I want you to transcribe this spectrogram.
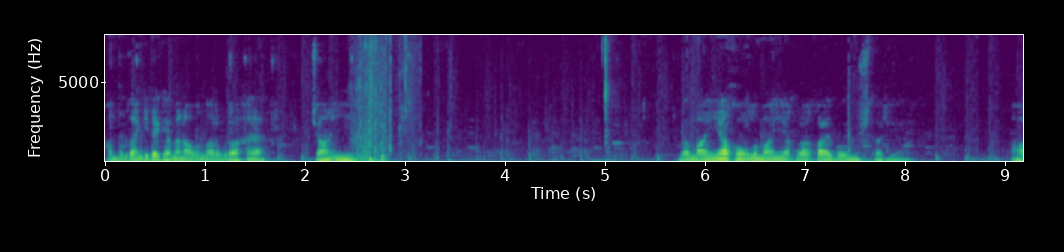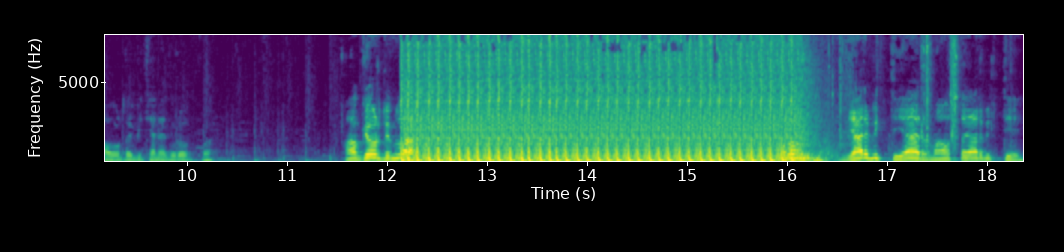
Ha buradan gidek hemen ha bunları bırak he. Canı iyi. La manyak oğlu manyaklar kaybolmuşlar ya. Aha orada bir tane drop var. Ha gördüm la. Oğlum yer bitti yer. Mouse'da yer bitti.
